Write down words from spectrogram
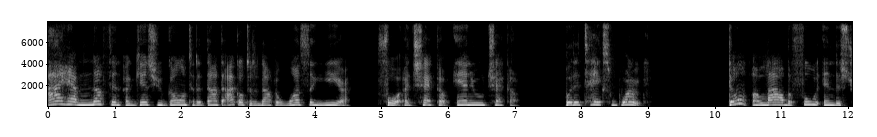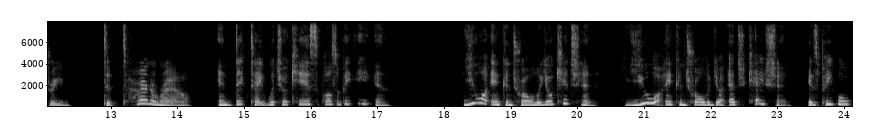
I have nothing against you going to the doctor. I go to the doctor once a year for a checkup, annual checkup. But it takes work. Don't allow the food industry to turn around and dictate what your kid's supposed to be eating. You are in control of your kitchen. You are in control of your education. Is people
